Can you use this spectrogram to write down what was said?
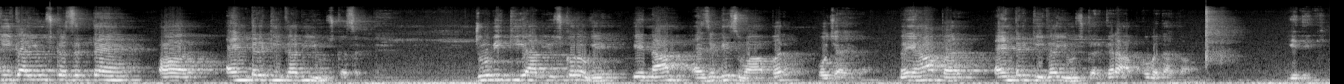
की का यूज़ कर सकते हैं और एंटर की का भी यूज़ कर सकते हैं। जो भी की आप यूज़ करोगे, ये नाम एज इट इज़ वहाँ पर हो जाएगा। मैं यहाँ पर एंटर की का यूज़ कर कर आपको बताता हूँ। ये देखिए,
